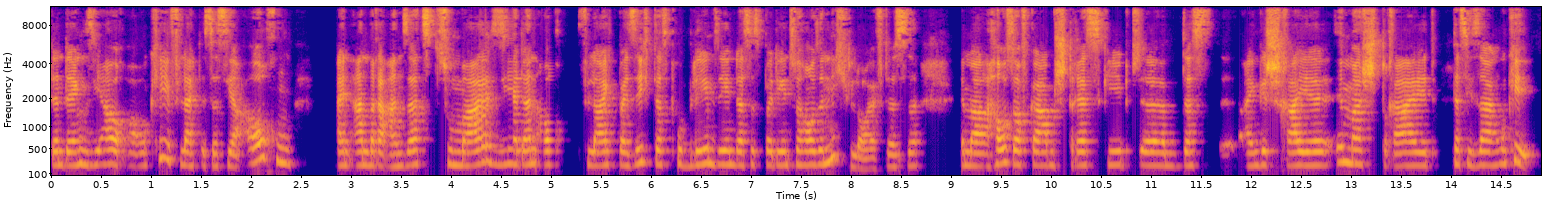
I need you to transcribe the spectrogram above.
dann denken sie auch, ah, okay, vielleicht ist das ja auch ein, ein anderer Ansatz, zumal sie ja dann auch vielleicht bei sich das Problem sehen, dass es bei denen zu Hause nicht läuft, dass es immer Hausaufgabenstress gibt, äh, dass ein Geschreie, immer Streit, dass sie sagen, okay,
